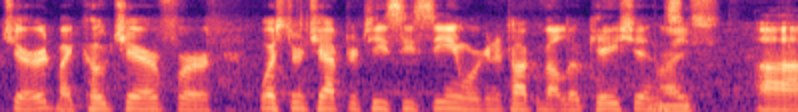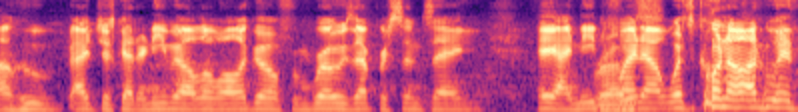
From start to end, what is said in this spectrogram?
Jared, my co-chair for Western Chapter TCC, and we're going to talk about locations. Nice. Uh, who I just got an email a little while ago from Rose Epperson saying, "Hey, I need to find out what's going on with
